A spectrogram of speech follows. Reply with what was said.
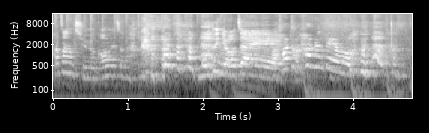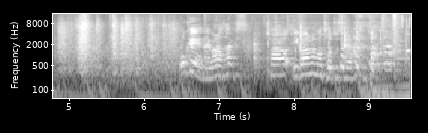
화장 지우면 까매져요. 모든 여자의 화장하면 돼요. 오케이 나 이거 하나 사겠어. 저 이거 하나만 더 주세요.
